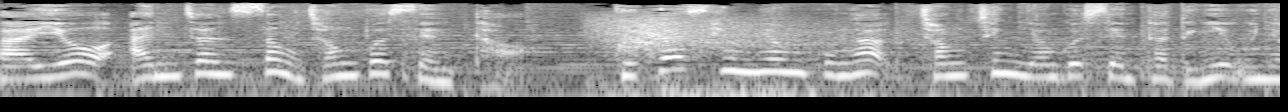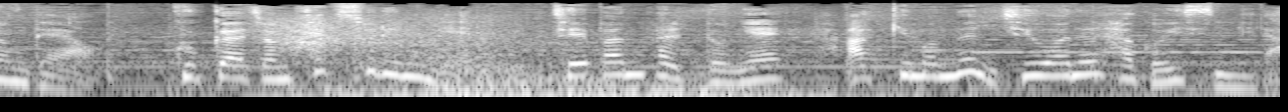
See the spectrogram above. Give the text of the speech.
바이오 안전성 정보센터, 국가생명공학 정책연구센터 등이 운영되어 국가정책 수립 및 재반 활동에 아낌없는 지원을 하고 있습니다.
